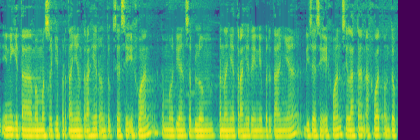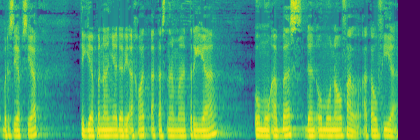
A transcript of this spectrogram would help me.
ini kita memasuki pertanyaan terakhir untuk sesi ikhwan. Kemudian sebelum penanya terakhir ini bertanya di sesi ikhwan, silahkan akhwat untuk bersiap-siap. Tiga penanya dari akhwat atas nama Tria, Umu Abbas dan Umu Naufal atau Via.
